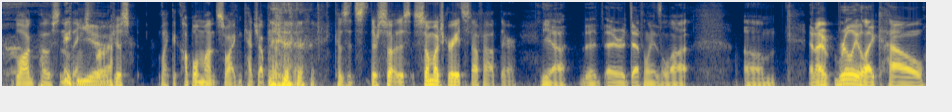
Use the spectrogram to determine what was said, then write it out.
blog posts and things Yeah. for just like a couple months so I can catch up with everything because it's there's so there's so much great stuff out there. Yeah, th- there definitely is a lot. Um, and I really like how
